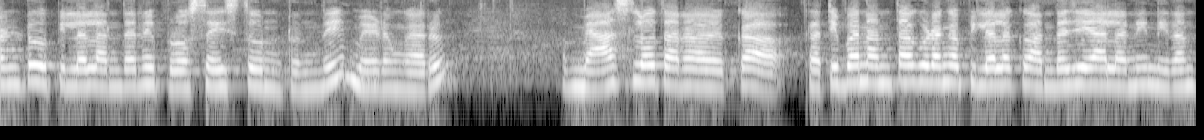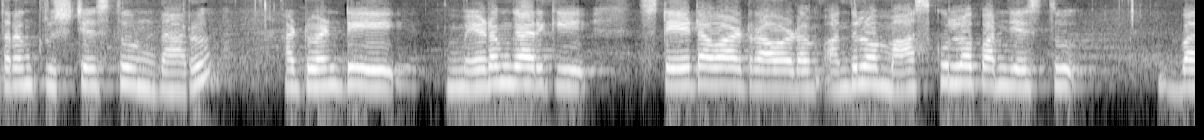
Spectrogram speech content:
అంటూ పిల్లలందరినీ ప్రోత్సహిస్తూ ఉంటుంది మేడం గారు. మ్యాథ్స్లో తన యొక్క ప్రతిభనంతా కూడా పిల్లలకు అందజేయాలని నిరంతరం కృషి చేస్తూ ఉంటారు. అటువంటి మేడం గారికి స్టేట్ అవార్డు రావడం అందులో మా స్కూల్లో పనిచేస్తూ బా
